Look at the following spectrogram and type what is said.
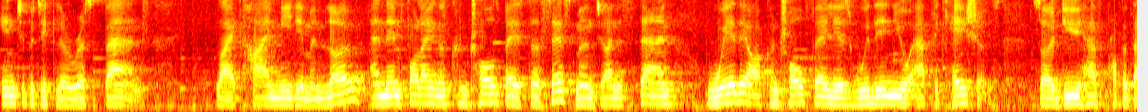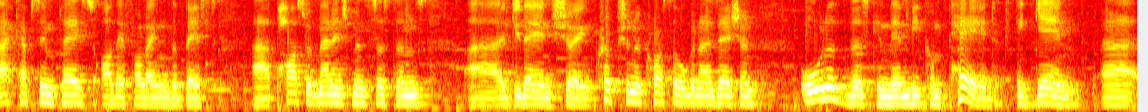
into particular risk bands like high, medium, and low, and then following a controls based assessment to understand where there are control failures within your applications. So, do you have proper backups in place? Are they following the best uh, password management systems? Uh, do they ensure encryption across the organization? All of this can then be compared again uh,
